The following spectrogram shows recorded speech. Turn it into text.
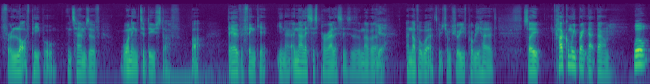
for a lot of people in terms of wanting to do stuff, but they overthink it. You know, analysis paralysis is another Yeah. another word which I'm sure you've probably heard. So how can we break that down? Well,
